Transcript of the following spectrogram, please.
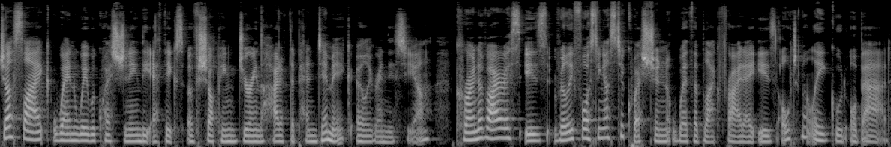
just like when we were questioning the ethics of shopping during the height of the pandemic earlier in this year, coronavirus is really forcing us to question whether Black Friday is ultimately good or bad.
